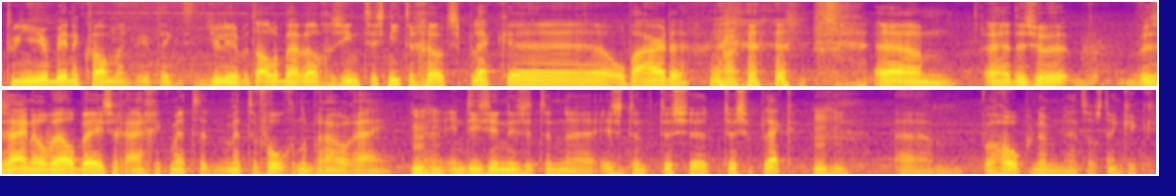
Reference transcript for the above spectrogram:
toen je hier binnenkwam, en ik denk, jullie hebben het allebei wel gezien. Het is niet de grootste plek eh, op aarde. Ehm, eh, dus we, we zijn al wel bezig eigenlijk met de, met de volgende brouwerij. Mhm. Eh, in die zin is het een, is het een tussen, tussenplek. Ehm, we hopen hem, net als denk ik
